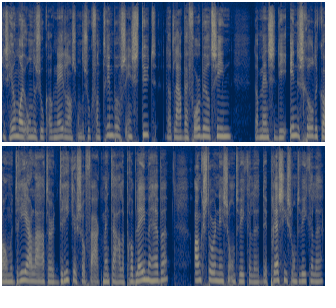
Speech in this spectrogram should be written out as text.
Is heel mooi onderzoek, ook Nederlands onderzoek van Trimbos Instituut. Dat laat bijvoorbeeld zien dat mensen die in de schulden komen, drie jaar later drie keer zo vaak mentale problemen hebben, angststoornissen ontwikkelen, depressies ontwikkelen.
